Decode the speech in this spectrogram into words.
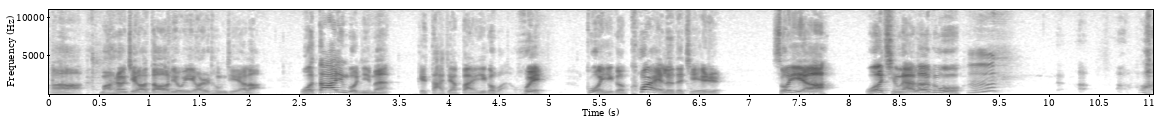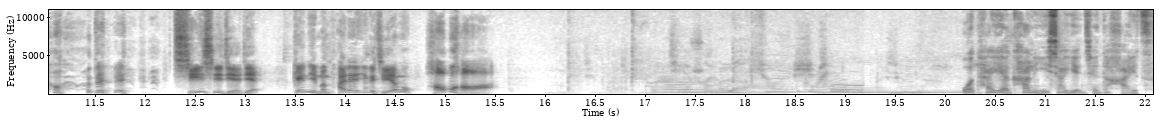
啊，马上就要到六一儿童节了，我答应过你们，给大家办一个晚会，过一个快乐的节日，所以啊，我请来了陆，嗯，哦，对，琪琪姐姐给你们排练一个节目，好不好啊？我抬眼看了一下眼前的孩子，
